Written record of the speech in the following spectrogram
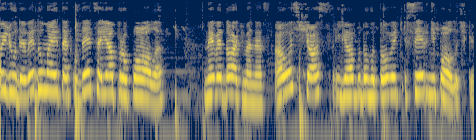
Ой, люди, ви думаєте, куди це я пропала? Не видать мене. А ось зараз я буду готувати сирні палочки.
